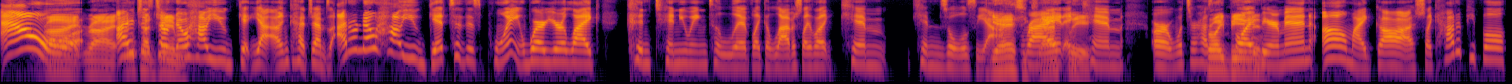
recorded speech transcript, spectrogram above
out. Right, right. I Uncut just don't know how you get yeah, uncut gems. I don't know how you get to this point where you're like continuing to live like a lavish life like Kim Kim Zolciak, Yes, right? exactly. And Kim or what's her husband? Biermann. Biermann. Oh my gosh. Like how do people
